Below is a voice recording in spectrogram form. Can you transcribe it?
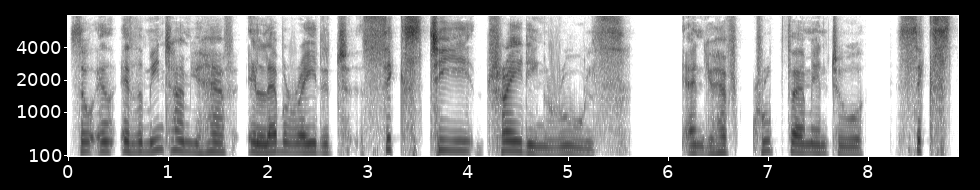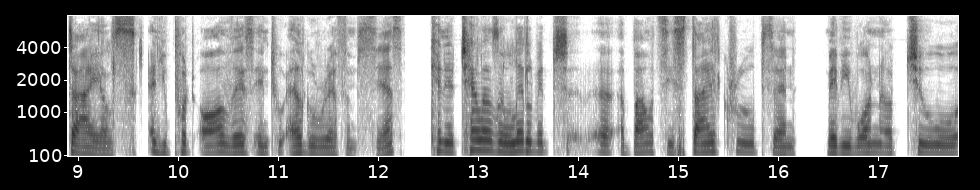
So, in, in the meantime, you have elaborated 60 trading rules and you have grouped them into six styles and you put all this into algorithms, yes? Can you tell us a little bit uh, about these style groups and maybe one or two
